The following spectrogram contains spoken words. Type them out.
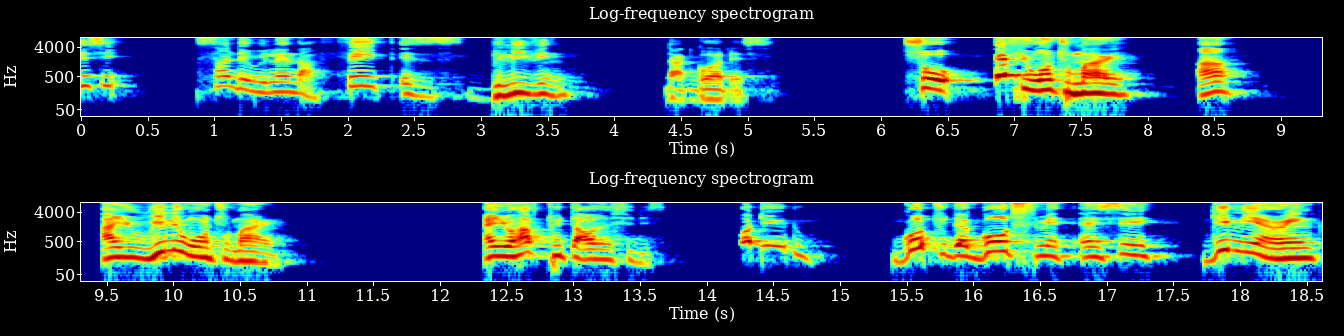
You see, Sunday we learned that faith is believing that God is. So if you want to marry, huh, and you really want to marry, and you have 2,000 cedis, what do you do? Go to the goldsmith and say, Give me a ring.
